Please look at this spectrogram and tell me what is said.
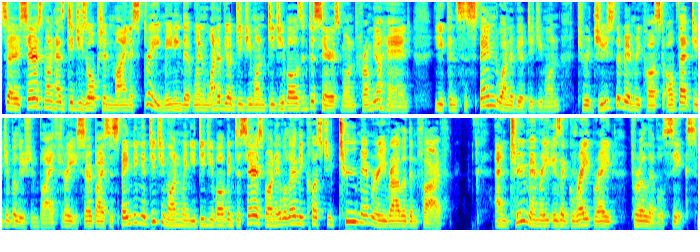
So Ceresmon has Digisorption minus 3, meaning that when one of your Digimon digivolves into Ceresmon from your hand, you can suspend one of your Digimon to reduce the memory cost of that Digivolution by 3. So by suspending a Digimon when you digivolve into Ceresmon, it will only cost you 2 memory rather than 5. And 2 memory is a great rate for a level 6.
